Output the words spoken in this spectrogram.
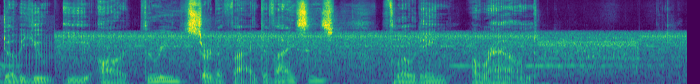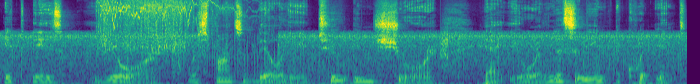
WER3 certified devices floating around. It is your responsibility to ensure that your listening equipment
